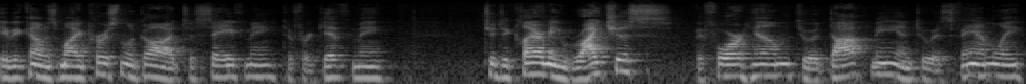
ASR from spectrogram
He becomes my personal God to save me, to forgive me, to declare me righteous before him, to adopt me into his family.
